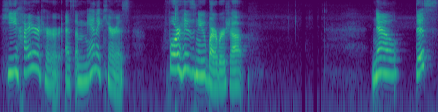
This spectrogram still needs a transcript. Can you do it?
He hired her as a manicurist for his new barber shop. Now, this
